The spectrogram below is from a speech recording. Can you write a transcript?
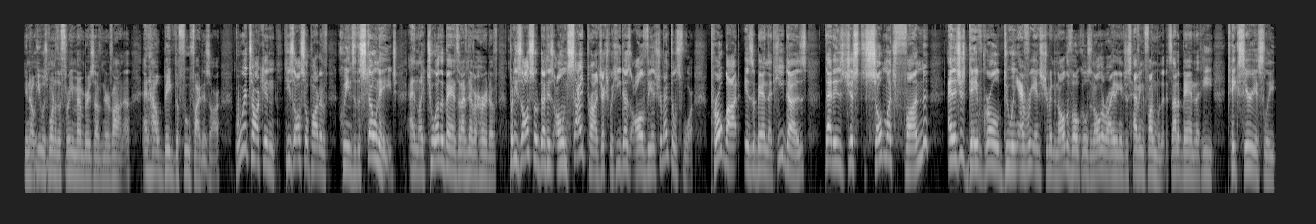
you know, he was one of the three members of Nirvana and how big the Foo Fighters are. But we're talking he's also part of Queens of the Stone Age and like two other bands that I've never heard of. But he's also done his own side projects where he does all of the instrumentals for. Probot is a band that he does that is just so much fun and it's just Dave Grohl doing every instrument and all the vocals and all the writing and just having fun with it. It's not a band that he takes seriously,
